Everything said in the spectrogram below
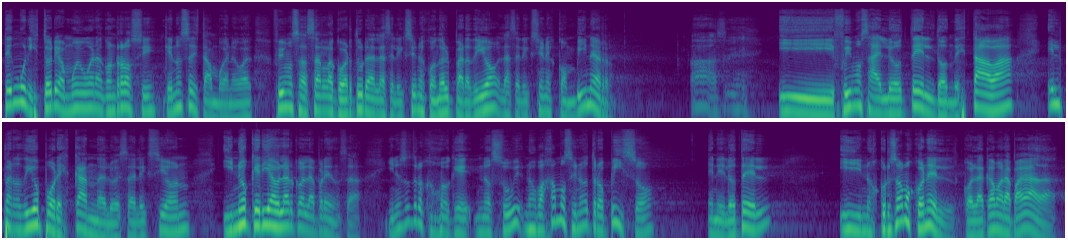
Tengo una historia muy buena con Rossi, que no sé si es tan buena igual. Fuimos a hacer la cobertura de las elecciones cuando él perdió las elecciones con Wiener. Ah, sí. Y fuimos al hotel donde estaba. Él perdió por escándalo esa elección y no quería hablar con la prensa. Y nosotros como que nos, nos bajamos en otro piso, en el hotel, y nos cruzamos con él, con la cámara apagada.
